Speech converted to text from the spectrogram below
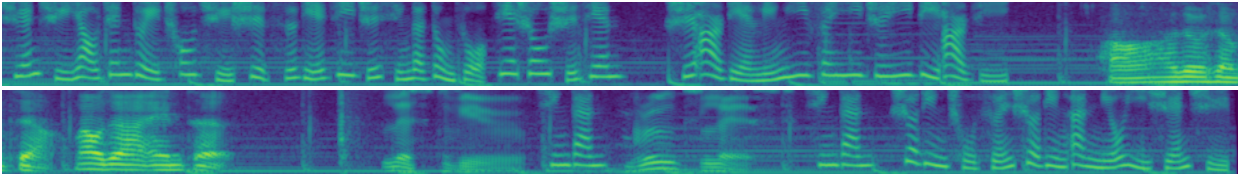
选取要针对抽取式磁碟机执行的动作，接收时间十二点零一分一之一第二集好，它就会像这样。那我就按 Enter。List view. 清单 Groups list. 清单设定储存设定按钮已选取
